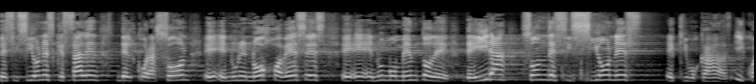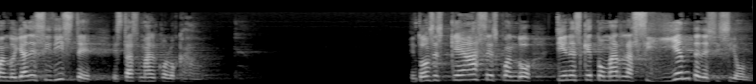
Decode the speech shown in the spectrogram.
Decisiones que salen del corazón eh, en un enojo a veces, eh, eh, en un momento de, de ira, son decisiones equivocadas. Y cuando ya decidiste, estás mal colocado. Entonces, ¿qué haces cuando tienes que tomar la siguiente decisión?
